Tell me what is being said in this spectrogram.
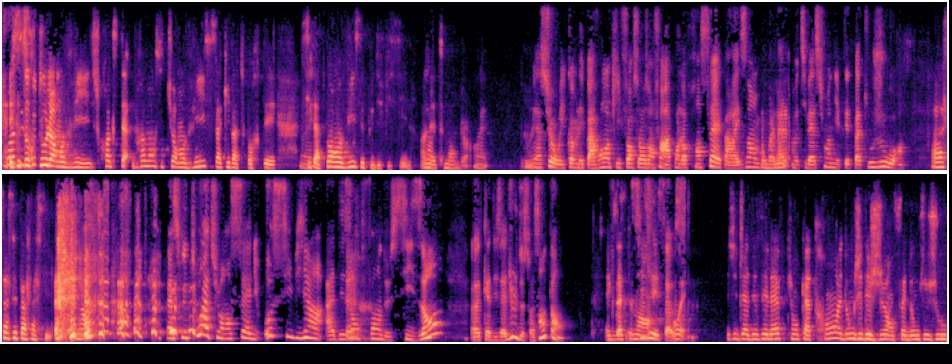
Toi, et c'est que- surtout l'envie. Je crois que c'est vraiment si tu as envie, c'est ça qui va te porter. Si tu n'as pas envie, c'est plus difficile, honnêtement. Ouais. Bien sûr, oui, comme les parents qui forcent leurs enfants à apprendre leur français, par exemple. Bon, Mhm. voilà, la motivation n'y est peut-être pas toujours. Ah, ça, c'est pas facile. Non. Parce que toi, tu enseignes aussi bien à des enfants de 6 ans euh, qu'à des adultes de 60 ans. Exactement. Ouais. J'ai déjà des élèves qui ont 4 ans et donc j'ai des jeux en fait. Donc je joue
